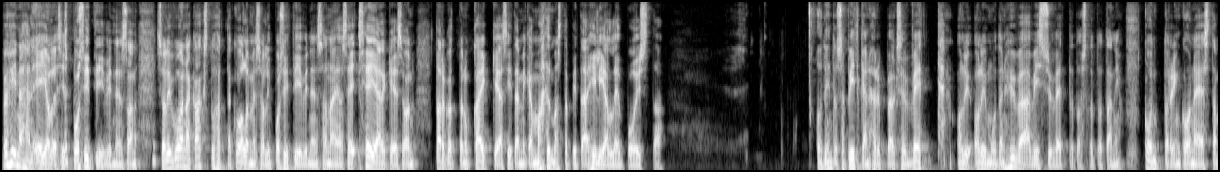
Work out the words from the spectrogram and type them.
Pöhinähän ei ole siis positiivinen sana. Se oli vuonna 2003, se oli positiivinen sana ja se, sen jälkeen se on tarkoittanut kaikkea sitä, mikä maailmasta pitää hiljalleen poistaa. Otin tuossa pitkän hörppäyksen vettä. Oli, oli muuten hyvää vissyvettä tuosta totani, konttorin koneesta.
